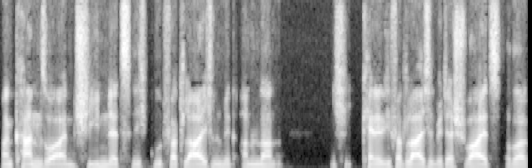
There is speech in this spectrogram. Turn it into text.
Man kann so ein Schienennetz nicht gut vergleichen mit anderen. Ich kenne die Vergleiche mit der Schweiz, aber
